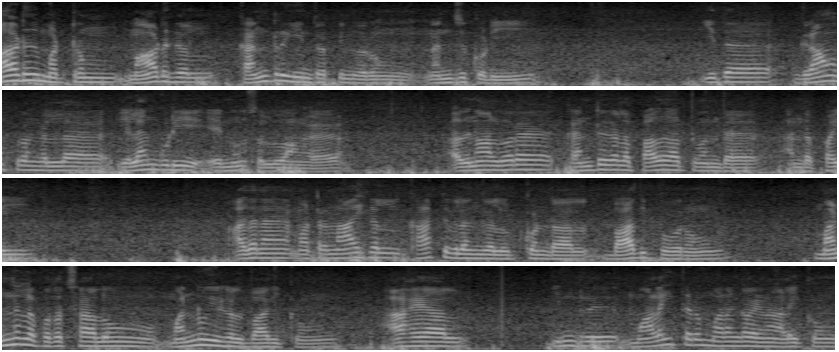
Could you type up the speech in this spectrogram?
ஆடு மற்றும் மாடுகள் கன்று ஈன்ற பின் வரும் நஞ்சுக்கொடி இதை கிராமப்புறங்களில் இளங்குடி என்னும் சொல்லுவாங்க. அதனால் வர கன்றுகளை பாதுகாத்து வந்த அந்த பை அதனை மற்ற நாய்கள் காட்டு விலங்குகள் உட்கொண்டால் பாதிப்பு வரும். மண்ணில் புதைச்சாலும் மண்ணுயிர்கள் பாதிக்கும். ஆகையால் இன்று மழை தரும் மரங்கள் என அழைக்கும்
